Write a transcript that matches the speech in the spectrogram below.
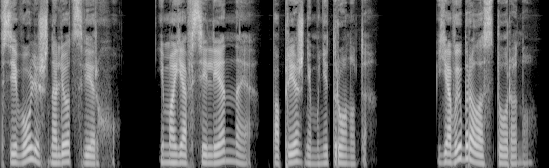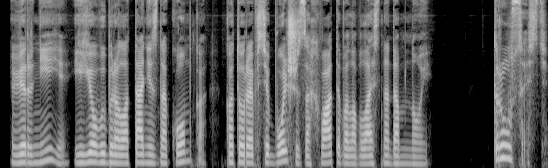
всего лишь налет сверху и моя вселенная по-прежнему не тронута. Я выбрала сторону, вернее, ее выбрала та незнакомка, которая все больше захватывала власть надо мной. Трусость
